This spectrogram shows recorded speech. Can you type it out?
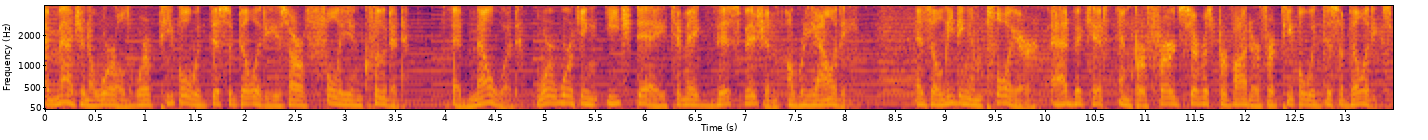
Imagine a world where people with disabilities are fully included. At Melwood, we're working each day to make this vision a reality. As a leading employer, advocate, and preferred service provider for people with disabilities,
